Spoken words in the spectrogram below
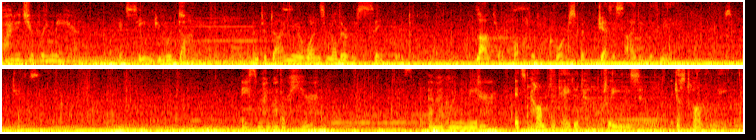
Why did you bring me here? It seemed you were dying, and to die near one's mother is sacred. Lansra fought it, of course, but Jezza sided with me. Is my mother here? am I going to meet her? It's complicated. Please, just follow me.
